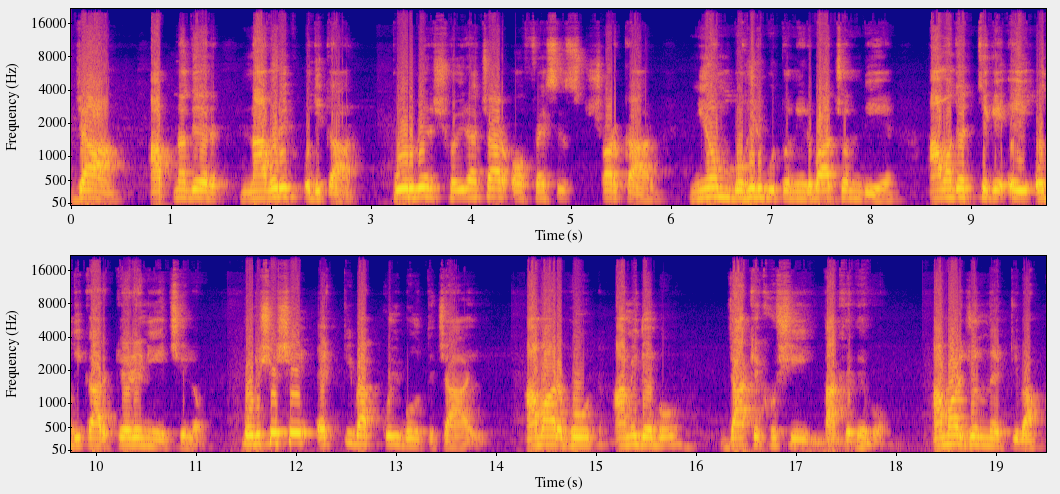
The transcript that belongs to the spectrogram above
যা আপনাদের নাগরিক অধিকার, পূর্বের স্বৈরাচার ও ফ্যাসিস্ট সরকার নিয়ম বহির্ভূত নির্বাচন দিয়ে আমাদের থেকে এই অধিকার কেড়ে নিয়েছিল। পরিশেষে একটি বাক্যই বলতে চাই, আমার ভোট আমি দেব, যাকে খুশি তাকে দেব। আমার জন্য একটি বাক্য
